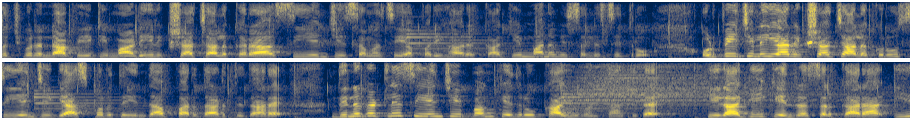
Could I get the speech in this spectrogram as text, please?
ಸಚಿವರನ್ನ ಭೇಟಿ ಮಾಡಿ ರಿಕ್ಷಾ ಚಾಲಕರ ಸಿಎನ್ಜಿ ಸಮಸ್ಯೆಯ ಪರಿಹಾರಕ್ಕಾಗಿ ಮನವಿ ಸಲ್ಲಿಸಿದ್ರು. ಉಡುಪಿ ಜಿಲ್ಲೆಯ ರಿಕ್ಷಾ ಚಾಲಕರು ಸಿಎನ್ಜಿ ಗ್ಯಾಸ್ ಕೊರತೆಯಿಂದ ಪರದಾಡುತ್ತಿದ್ದಾರೆ. ದಿನಗಟ್ಟಲೆ ಸಿಎನ್ಜಿ ಬಂಕ್ ಎದುರು ಕಾಯುವಂತಾಗಿದೆ. ಹೀಗಾಗಿ ಕೇಂದ್ರ ಸರ್ಕಾರ ಈ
